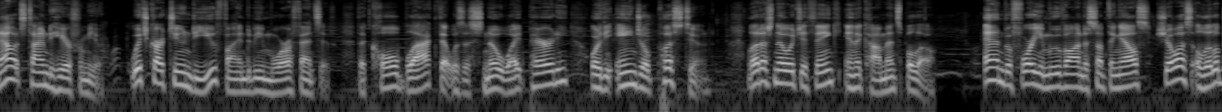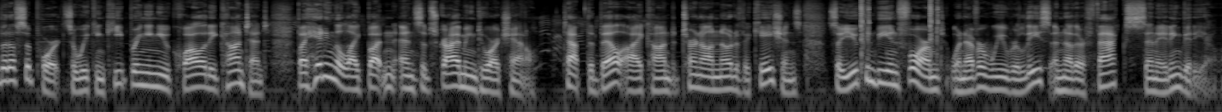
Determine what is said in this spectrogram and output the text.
Now it's time to hear from you. Which cartoon do you find to be more offensive? The Coal Black that was a Snow White parody, or the Angel Puss tune? Let us know what you think in the comments below. And before you move on to something else, show us a little bit of support so we can keep bringing you quality content by hitting the like button and subscribing to our channel. Tap the bell icon to turn on notifications so you can be informed whenever we release another fascinating video.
